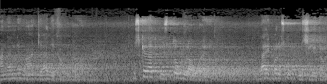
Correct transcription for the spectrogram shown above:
आनंद ने वहाँ क्या देखा होगा उसके साथ कुछ तो बुरा हुआ है। ला, एक बार उसको पूछ लेता हूँ।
